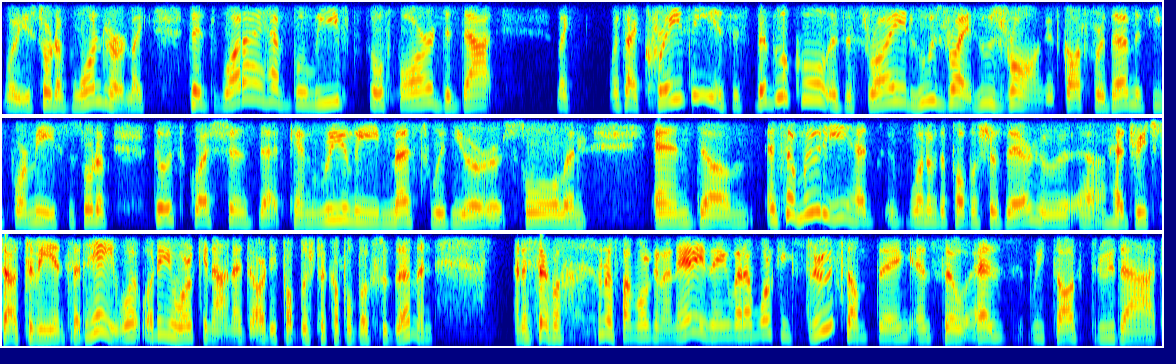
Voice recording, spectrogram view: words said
where you sort of wonder, like, did what I have believed so far, did that was I crazy? Is this biblical? Is this right? Who's right? Who's wrong? Is God for them? Is He for me? So sort of those questions that can really mess with your soul and and um, and so Moody had one of the publishers there who uh, had reached out to me and said, "Hey, what what are you working on?" I'd already published a couple books with them, and and I said, "Well, I don't know if I'm working on anything, but I'm working through something." And so as we talked through that,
